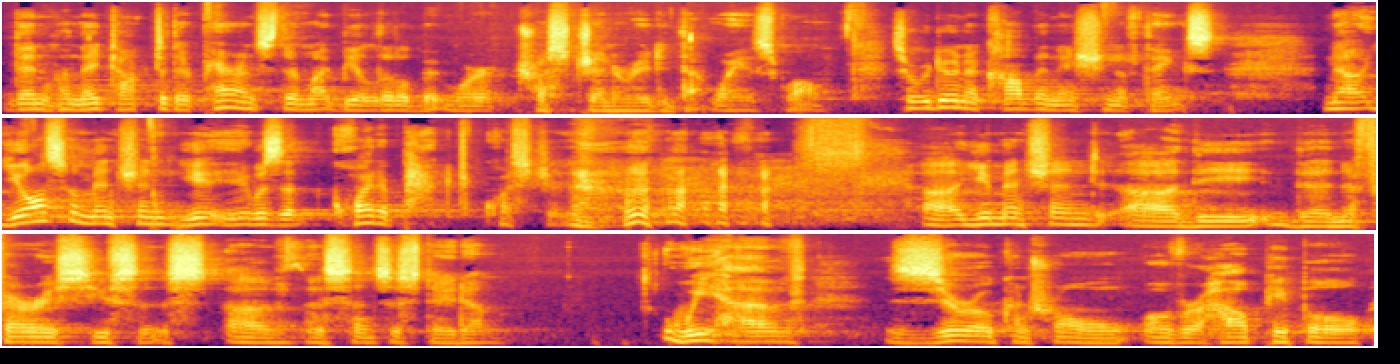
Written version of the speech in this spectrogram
then when they talk to their parents, there might be a little bit more trust generated that way as well. So we're doing a combination of things. Now, you also mentioned, it was a, quite a packed question. uh, you mentioned uh, the, the nefarious uses of the census data. We have zero control over how people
